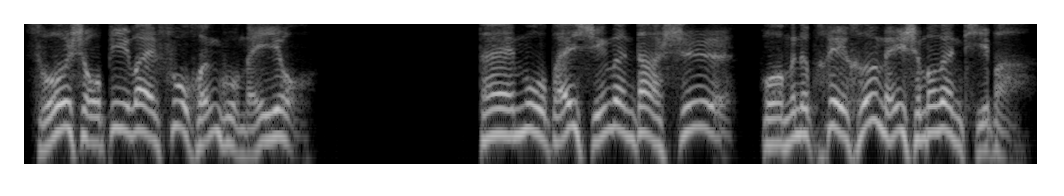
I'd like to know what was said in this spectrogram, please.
左手臂外附魂骨没用。”戴沐白询问大师：“我们的配合没什么问题吧？”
